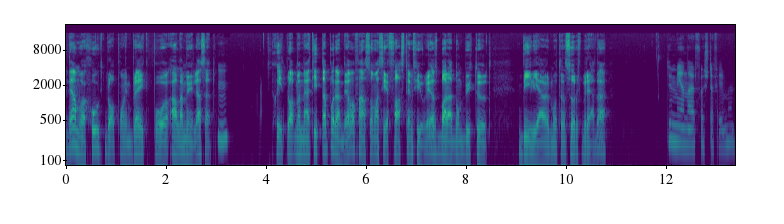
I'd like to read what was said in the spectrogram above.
Den var sjukt bra Point Break på alla möjliga sätt. Mm. Skitbra, men när jag tittar på den, det var fan som att se Fast and Furious, bara att de bytte ut biljävel mot en surfbräda. Du menar första filmen?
